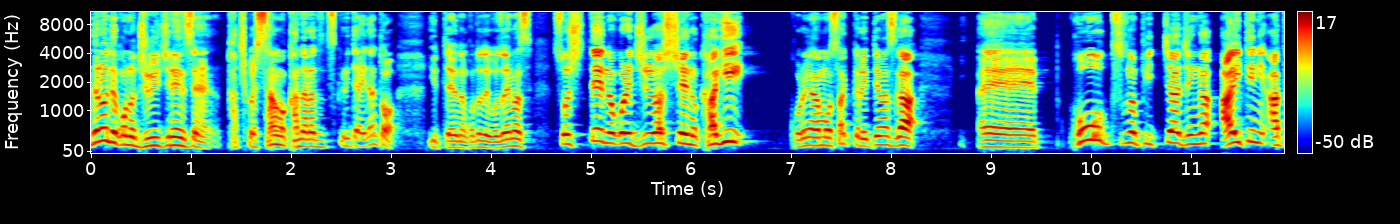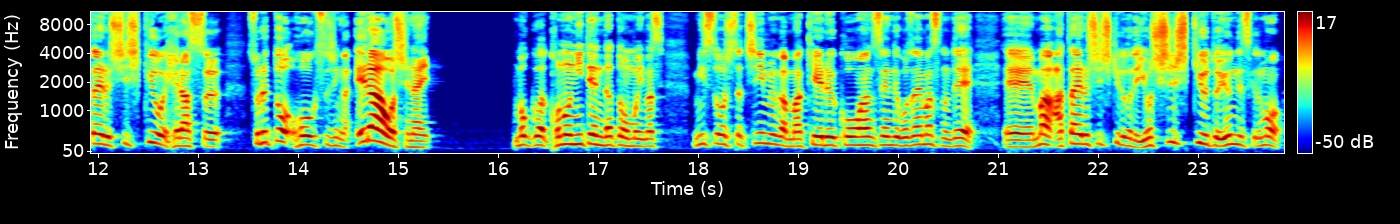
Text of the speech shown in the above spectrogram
なのでこの11連戦勝ち越し3は必ず作りたいなといったようなことでございます。そして残り18試合の鍵。これはもうさっきから言ってますが、えー、ホークスのピッチャー陣が相手に与える四死球を減らす。それとホークス陣がエラーをしない。僕はこの2点だと思います。ミスをしたチームが負ける後半戦でございますので、えー、まあ与える四死球とかでよし四死球と言うんですけども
